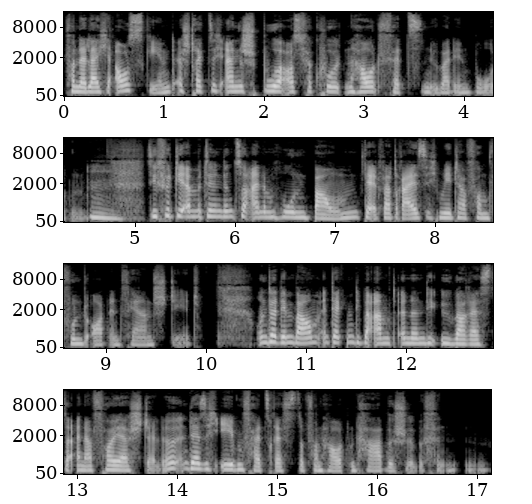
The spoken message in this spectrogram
Von der Leiche ausgehend erstreckt sich eine Spur aus verkohlten Hautfetzen über den Boden. Mhm. Sie führt die Ermittelnden zu einem hohen Baum, der etwa 30 Meter vom Fundort entfernt steht. Unter dem Baum entdecken die Beamtinnen die Überreste einer Feuerstelle, in der sich ebenfalls Reste von Haut und Haarbüschel befinden.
